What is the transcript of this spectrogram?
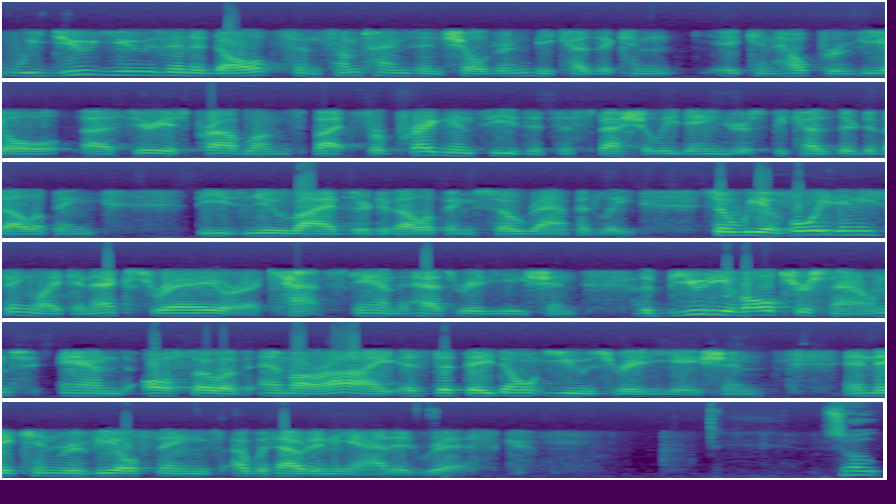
we do use in adults and sometimes in children because it can it can help reveal uh, serious problems. But for pregnancies, it's especially dangerous because they're developing. These new lives are developing so rapidly. So we avoid anything like an X-ray or a CAT scan that has radiation. The beauty of ultrasound and also of MRI is that they don't use radiation, and they can reveal things uh, without any added risk. So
